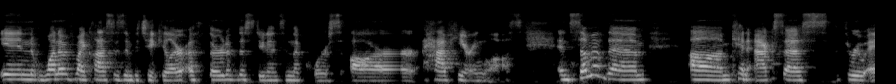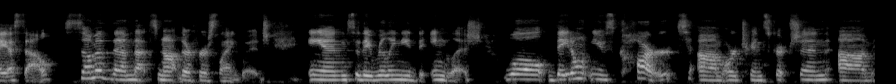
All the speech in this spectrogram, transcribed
in one of my classes in particular, a third of the students in the course are have hearing loss. And some of them um, can access through ASL. Some of them, that's not their first language. And so they really need the English. Well, they don't use CART um, or transcription um,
